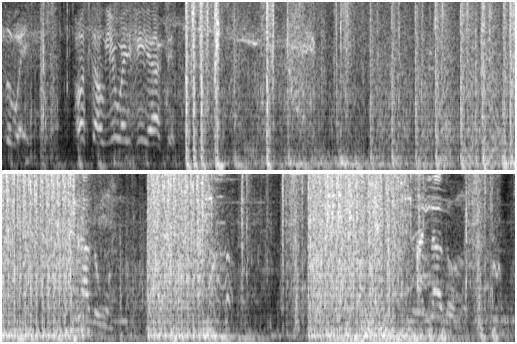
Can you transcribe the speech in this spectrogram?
on the way. Hostile UAV active. Another one. Another one.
